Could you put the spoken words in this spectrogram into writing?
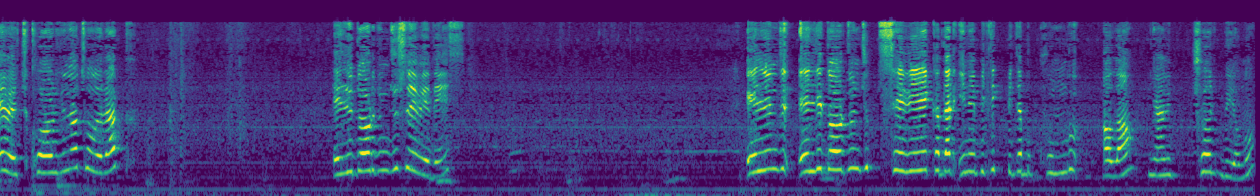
Evet, koordinat olarak 54. seviyedeyiz. 50. 54. seviyeye kadar inebildik. Bir de bu kumlu alan yani çöl biyomu.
